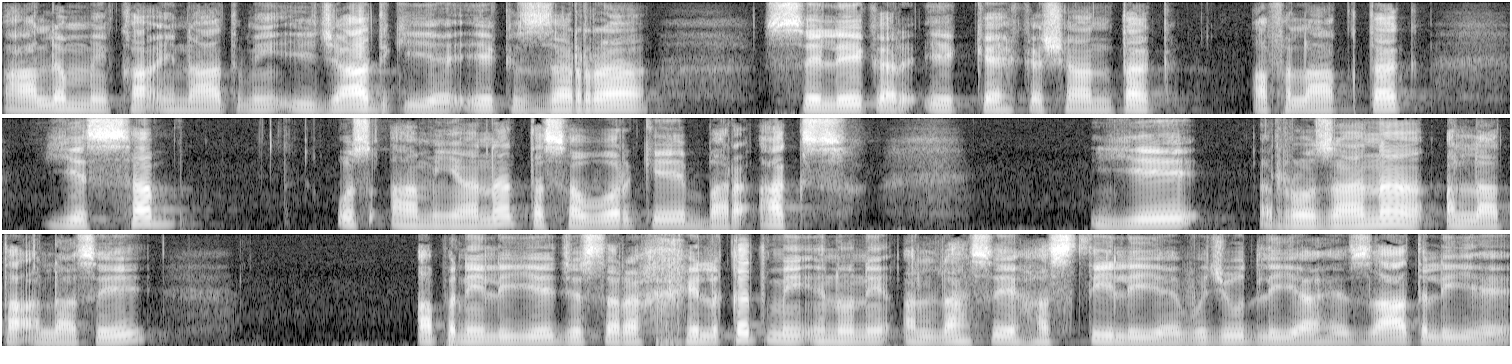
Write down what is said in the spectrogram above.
عالم میں، کائنات میں ایجاد کی ہے، ایک ذرہ سے لے کر ایک کہکشان تک افلاق تک، یہ سب اس آمیانہ تصور کے برعکس یہ روزانہ اللہ تعالیٰ سے اپنے لیے جس طرح خلقت میں انہوں نے اللہ سے ہستی لی ہے، وجود لیا ہے، ذات لی ہے،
